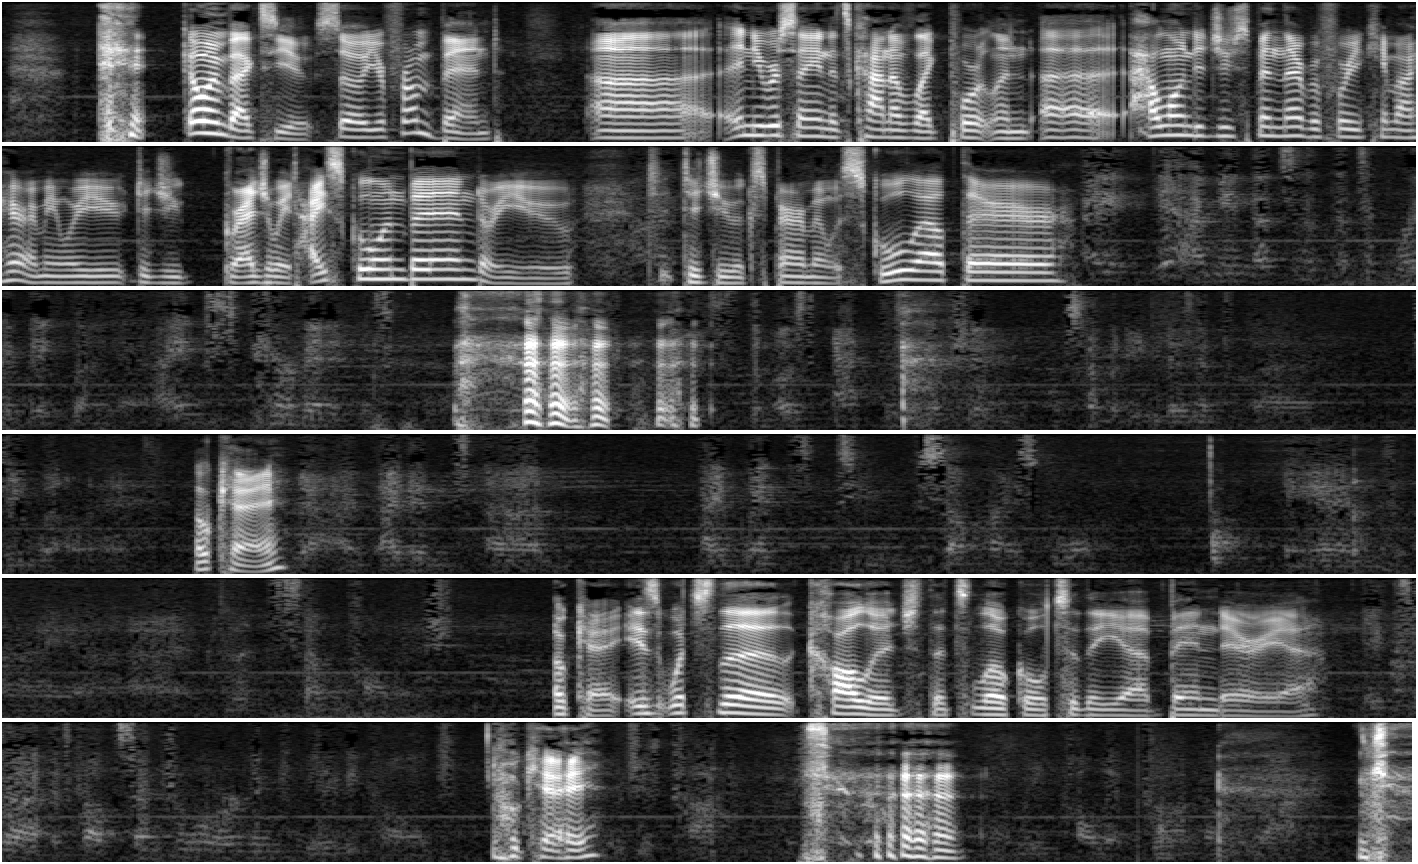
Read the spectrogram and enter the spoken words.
Going back to you, so you're from Bend, uh, and you were saying it's kind of like Portland. Uh, how long did you spend there before you came out here? I mean, were you did you graduate high school in Bend, or you d- did you experiment with school out there? I, yeah, I mean that's a that's a great big thing. I experimented with it's the most apt description of somebody who doesn't uh, do well at it. Okay. Yeah, I, I didn't. Um, I went to some high school and I uh, did some college. Okay. Is what's the college that's local to the uh, Bend area? It's uh, it's called Central Oregon Community College, Okay. which is COC. and we call it COC on the rock. It's there.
